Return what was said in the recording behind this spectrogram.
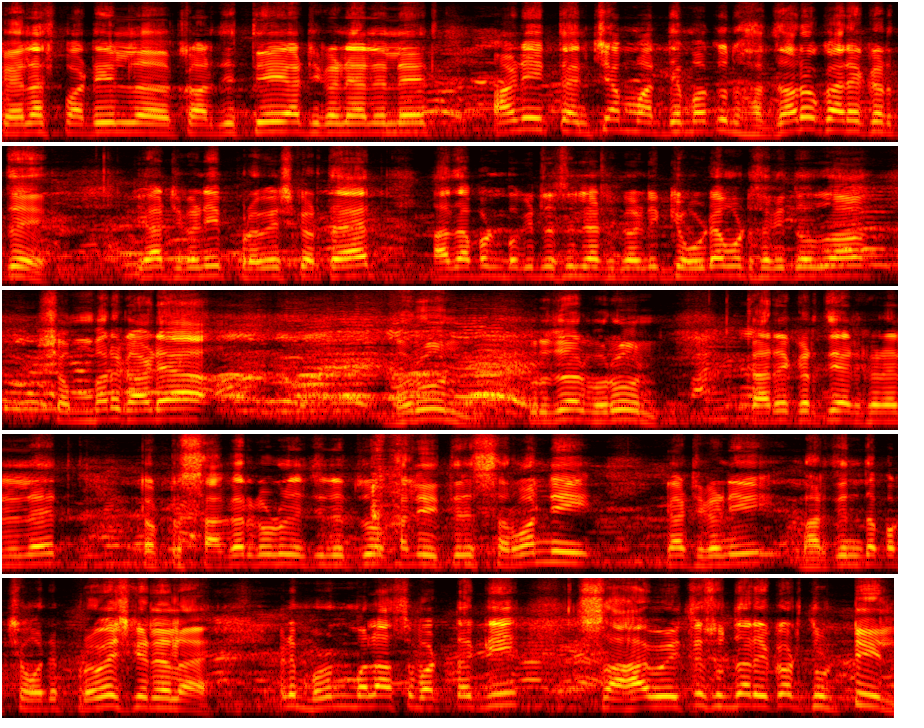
कैलास पाटील काळजी ते या ठिकाणी आलेले आहेत. आणि त्यांच्या माध्यमातून हजारो कार्यकर्ते या ठिकाणी प्रवेश करत आहेत आज आपण बघितलं असेल या ठिकाणी केवढ्या मोठं सांगितलं होतं. शंभर गाड्या भरून क्रुझर भरून कार्यकर्ते या ठिकाणी आलेले आहेत. डॉक्टर सागर गडू यांच्या नेतृत्वाखाली इथे सर्वांनी या ठिकाणी भारतीय जनता पक्षामध्ये प्रवेश केलेला आहे. आणि म्हणून मला असं वाटतं की सहा वेळचे सुद्धा रेकॉर्ड तुटतील.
